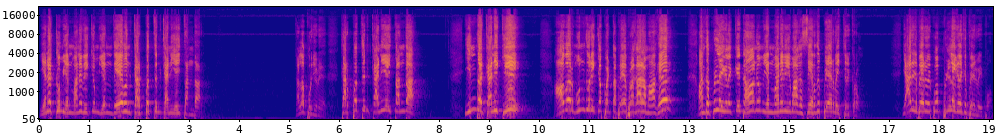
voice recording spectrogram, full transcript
எனக்கும் என் மனைவிக்கும் என் தேவன் கற்பத்தின் கனியை தந்தார். நல்லா புரிஞ்சுடு கற்பத்தின் கனியை தந்தார். இந்த கனிக்கு அவர் முன்குறிக்கப்பட்ட பெயர் பிரகாரமாக அந்த பிள்ளைகளுக்கு நானும் என் மனைவியுமாக சேர்ந்து பெயர் வைத்திருக்கிறோம். யாருக்கு பேர் வைப்போம்? பிள்ளைகளுக்கு பெயர் வைப்போம்.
